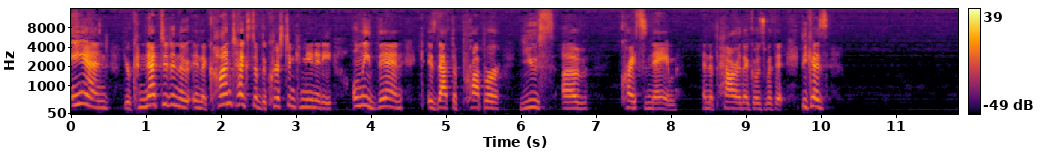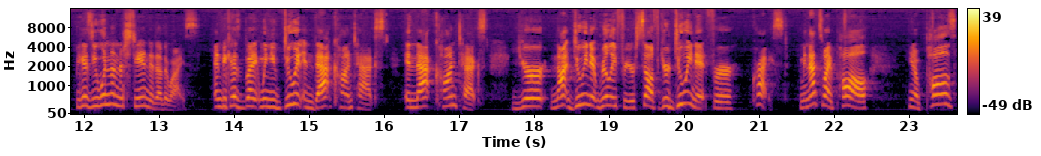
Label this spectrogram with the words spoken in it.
and you're connected in the, in the context of the Christian community, only then is that the proper use of Christ's name and the power that goes with it. Because, because you wouldn't understand it otherwise. And because but when you do it in that context, in that context, you're not doing it really for yourself, you're doing it for Christ. I mean, that's why Paul, you know, Paul's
